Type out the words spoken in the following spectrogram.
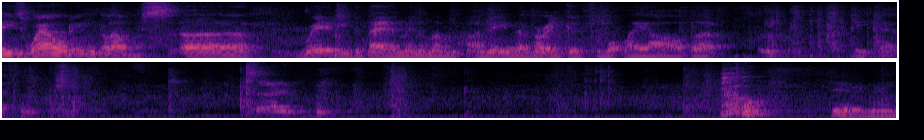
These welding gloves are really the bare minimum. I mean, they're very good for what they are, but be careful. So, dearie me.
